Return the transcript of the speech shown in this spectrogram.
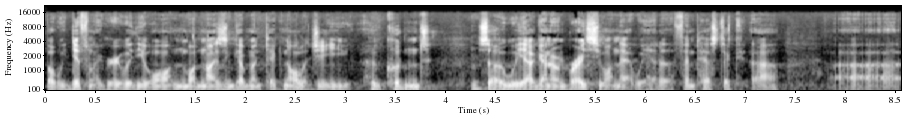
but we definitely agree with you on modernising government technology. Who couldn't? Mm-hmm. So we are going to embrace you on that. We had a fantastic uh, uh,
